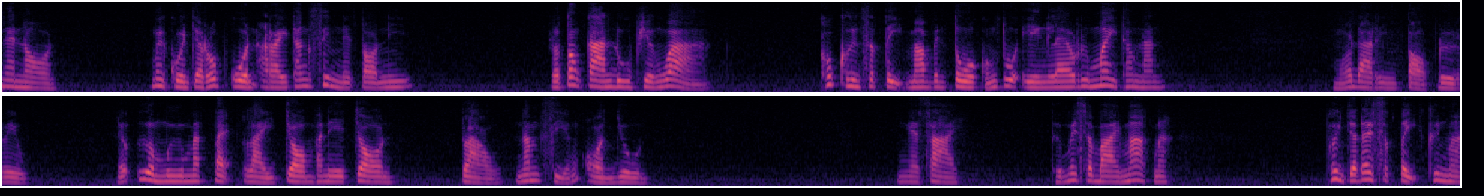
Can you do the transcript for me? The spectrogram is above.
แน่นอน ไม่ควรจะรบกวนอะไรทั้งสิ้นในตอนนี้ เราต้องการดูเพียงว่า เขาคืนสติมาเป็นตัวของตัวเองแล้วหรือไม่เท่านั้น หมอดารินตอบโดยเร็ว แล้วเอื้อมมือมาแตะไหล่จอมพเนจร กล่าวน้ำเสียงอ่อนโยน แง่ทราย เธอไม่สบายมากนะ เพิ่งจะได้สติขึ้นมา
